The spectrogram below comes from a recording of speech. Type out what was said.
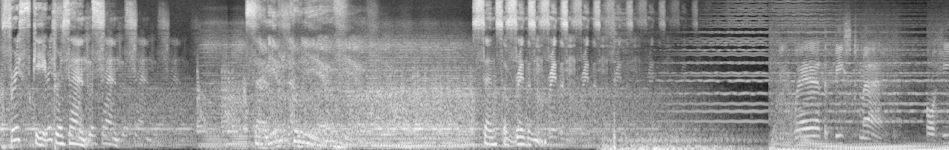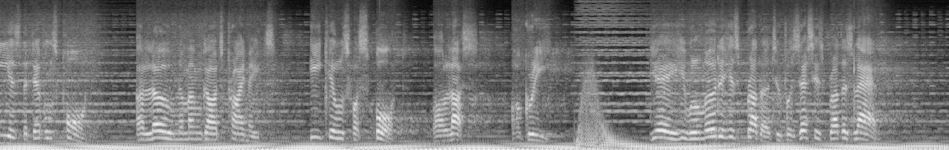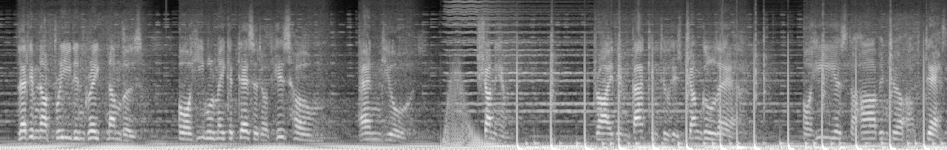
Frisky presents Samir Kuliev Sense of Rhythm. Beware the beast man, for he is the devil's pawn. Alone among God's primates, he kills for sport, or lust, or greed. Yea, he will murder his brother to possess his brother's land. Let him not breed in great numbers, for he will make a desert of his home and yours. Shun him. Drive him back into his jungle lair, for he is the harbinger of death.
